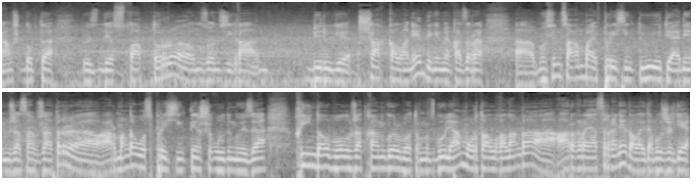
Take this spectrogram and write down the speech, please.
гамшик допты өзінде ұстап тұр. Нзонзиға беруге шақ қалған еді. Дегенмен қазір мүслім сағынбаев прессингті өте әдемі жасап жатыр. Арманға осы прессингтен шығудың өзі қиындау болып жатқанын көріп отырмыз. Гулям орталық алаңға ары қарай асырған еді. Алайда бұл жерде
